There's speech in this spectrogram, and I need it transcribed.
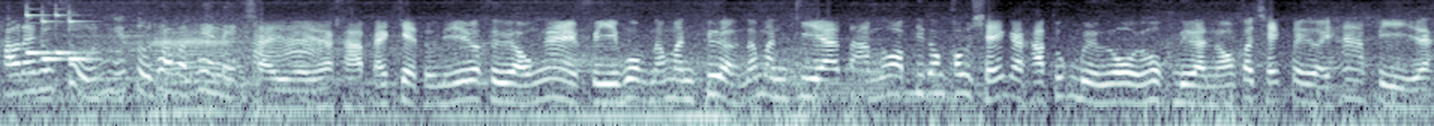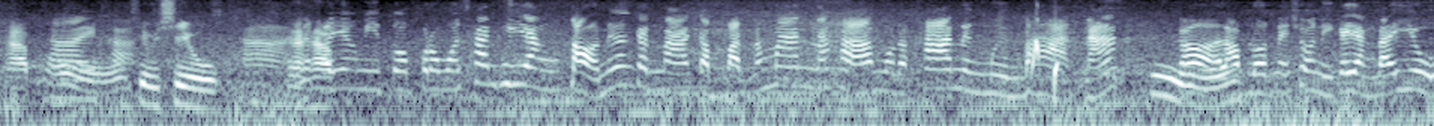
เข้าได้ทุกศูนย์มีศูนย์ทั่วประเทศเลยค่ะใช่เลยนะครับแพ็กเกจตัวนี้ก็คือเอาง่ายฟรีพวกน้ำมันเครื่องน้ำมันเกียร์ตามรอบที่ต้องเข้าเช็คอะครับทุกหมื่นโลหรือหกเดือนเนาะก็เช็คไปเลย 5 ปีนะครับโอ้ใช่โหค่ะชิวอ่านะแล้วครับก็ยังมีตัวโปรโมชั่นที่ยังต่อเนื่องกันมากับบัตรน้ำมันนะคะ มูลค่า 10,000 บาทนะโอ้โหก็รับรถในช่วงนี้ก็ยังได้อยู่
